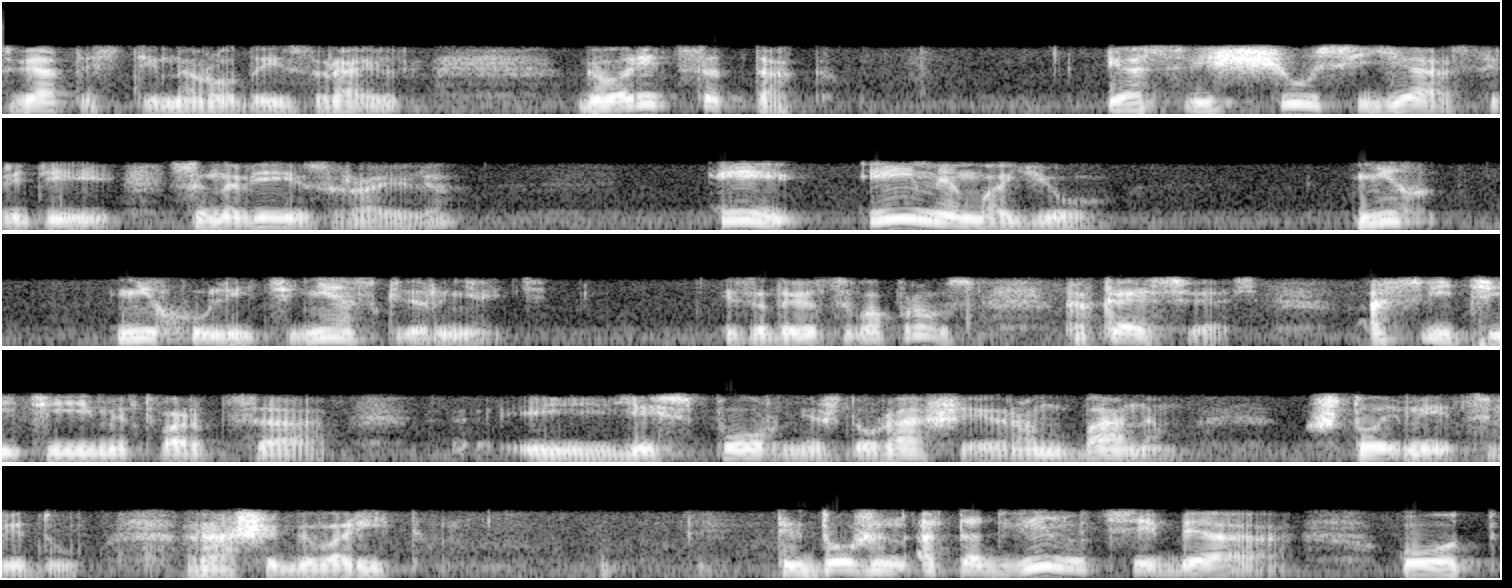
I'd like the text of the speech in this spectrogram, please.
святости народа Израиля, говорится так. «И освящусь я среди сыновей Израиля, и имя мое не, не хулите, не оскверняйте». И задается вопрос, какая связь? Осветите имя Творца. И есть спор между Рашей и Рамбаном. Что имеется в виду? Раши говорит – ты должен отодвинуть себя от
